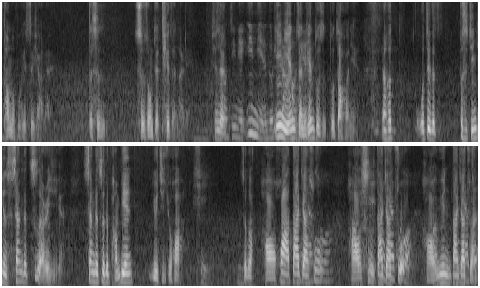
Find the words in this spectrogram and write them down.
他们不会撕下来，但是始终得贴在那里。现在今年一年都是一年整天都是都大好年，然后我这个不是仅仅是三个字而已，三个字的旁边有几句话。是，这个好话大家说，好事大家做，好运大家转。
